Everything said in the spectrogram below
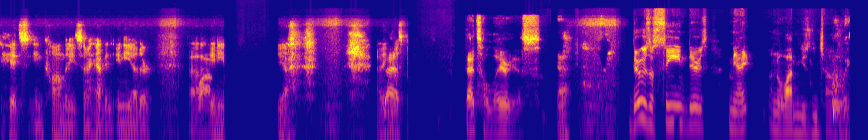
hits in comedies than I have in any other uh, Wow. any yeah I think That- most That's hilarious. Yeah. There was a scene. There's. I mean, I, I don't know why I'm using John Wick.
